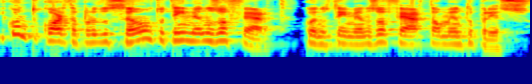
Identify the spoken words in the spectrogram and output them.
e quando tu corta a produção, tu tem menos oferta. Quando tem menos oferta, aumenta o preço.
